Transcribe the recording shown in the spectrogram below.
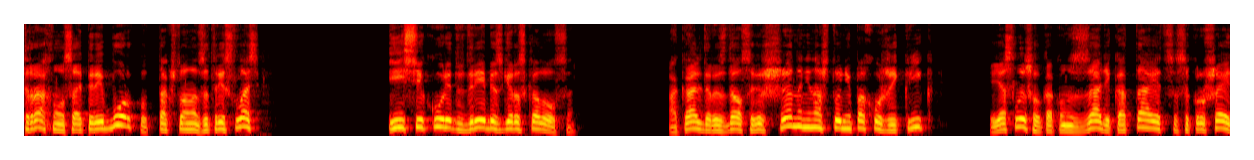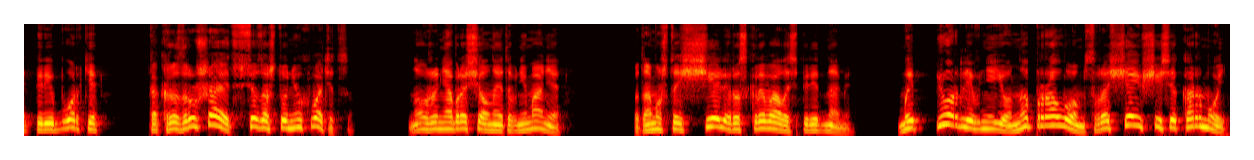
трахнулся о переборку, так что она затряслась, и секурит вдребезги раскололся. А Кальдер издал совершенно ни на что не похожий крик и я слышал, как он сзади катается, сокрушает переборки, как разрушает все, за что не ухватится. Но уже не обращал на это внимания, потому что щель раскрывалась перед нами. Мы перли в нее напролом с вращающейся кормой,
